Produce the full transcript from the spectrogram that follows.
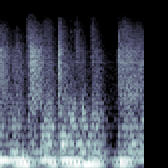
Thank you.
